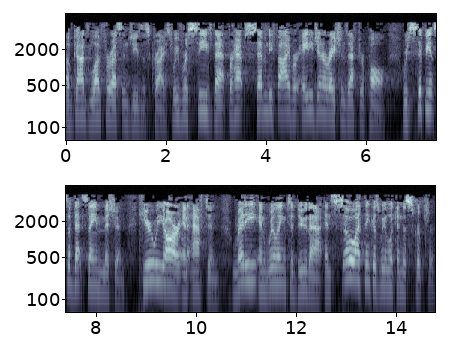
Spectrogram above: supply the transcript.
of God's love for us in Jesus Christ. We've received that perhaps 75 or 80 generations after Paul, recipients of that same mission. Here we are in Afton, ready and willing to do that. And so I think as we look in the scripture,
